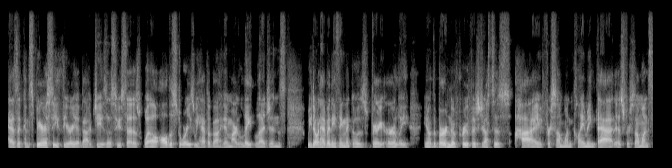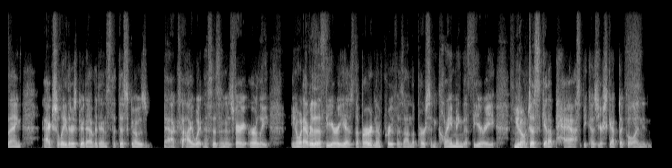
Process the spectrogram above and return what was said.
has a conspiracy theory about Jesus who says, well, all the stories we have about him are late legends. We don't have anything that goes very early. You know, the burden of proof is just as high for someone claiming that as for someone saying, actually, there's good evidence that this goes back to eyewitnesses and is very early. You know whatever the theory is the burden of proof is on the person claiming the theory. You hmm. don't just get a pass because you're skeptical and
